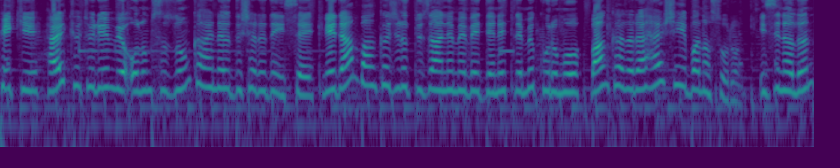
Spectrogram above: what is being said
peki her kötülüğün ve olumsuzluğun kaynağı dışarıda ise neden Bankacılık Düzenleme ve Denetleme Kurumu bankalara her şeyi bana sorun, izin alın,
